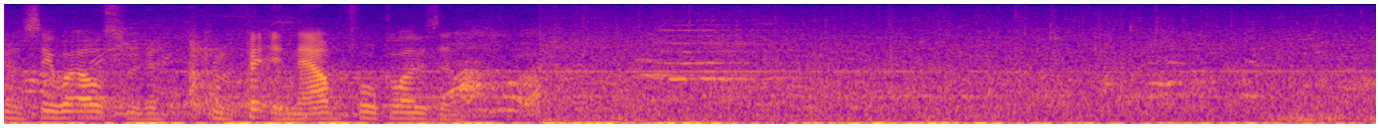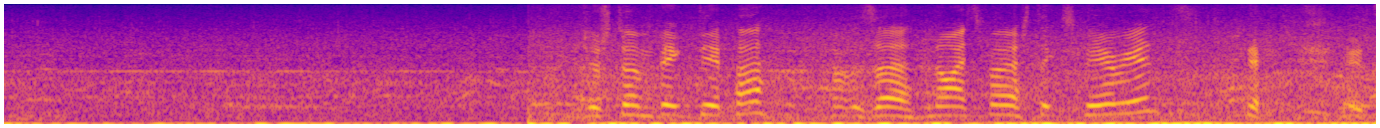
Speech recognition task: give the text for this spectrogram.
gonna see what else we can fit in now before closing. Just done Big Dipper. That was a nice first experience. it's,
